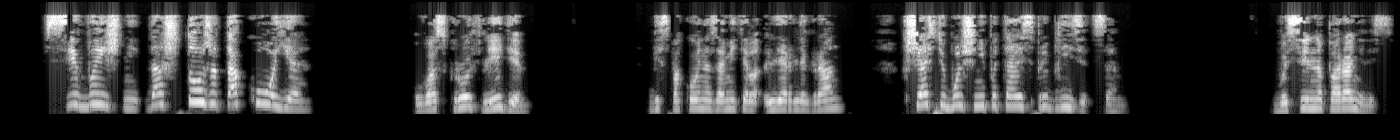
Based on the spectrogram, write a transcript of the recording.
— Всевышний, да что же такое? — У вас кровь, леди! — беспокойно заметил Лер Легран, к счастью, больше не пытаясь приблизиться. — Вы сильно поранились.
